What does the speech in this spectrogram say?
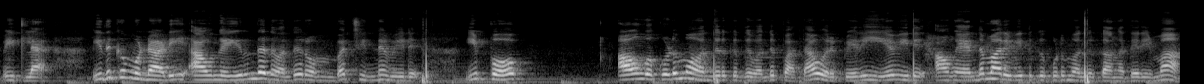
வீட்டில் இதுக்கு முன்னாடி அவங்க இருந்தது வந்து ரொம்ப சின்ன வீடு. இப்போது அவங்க குடும்பம் வந்திருக்கிறது வந்து பார்த்தா ஒரு பெரிய வீடு. அவங்க எந்த மாதிரி வீட்டுக்கு குடும்பம் வந்திருக்காங்க தெரியுமா?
